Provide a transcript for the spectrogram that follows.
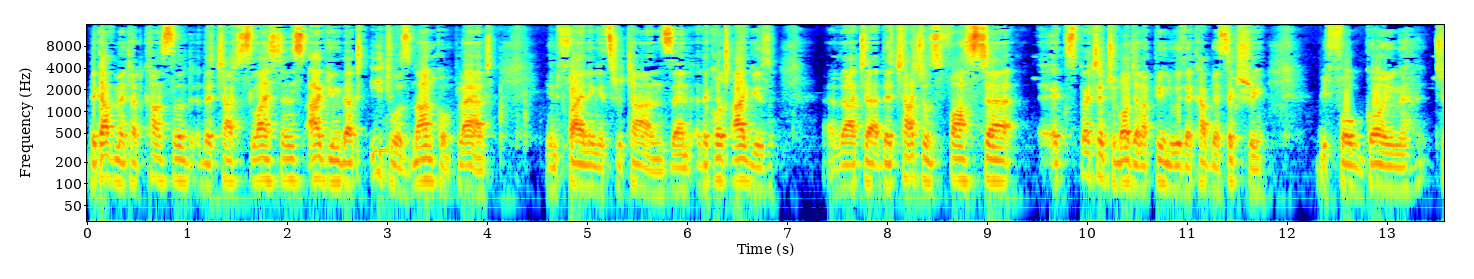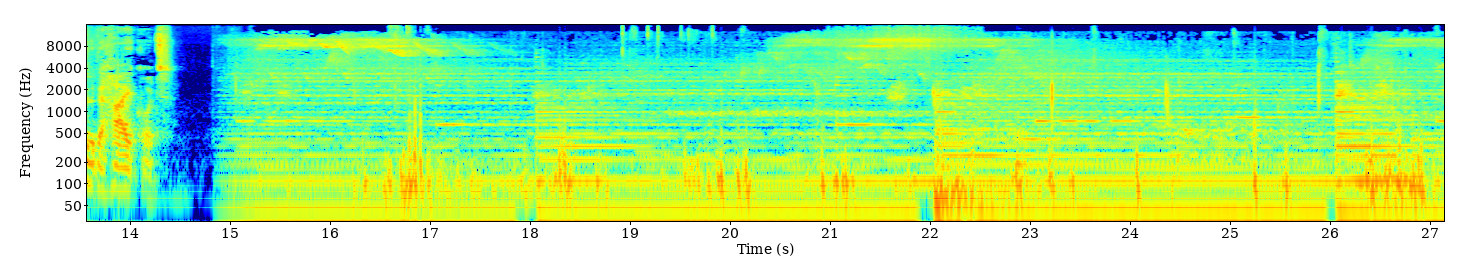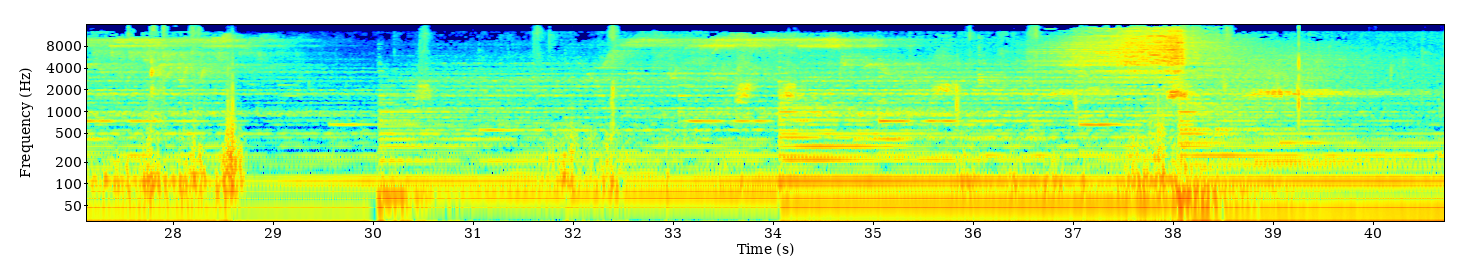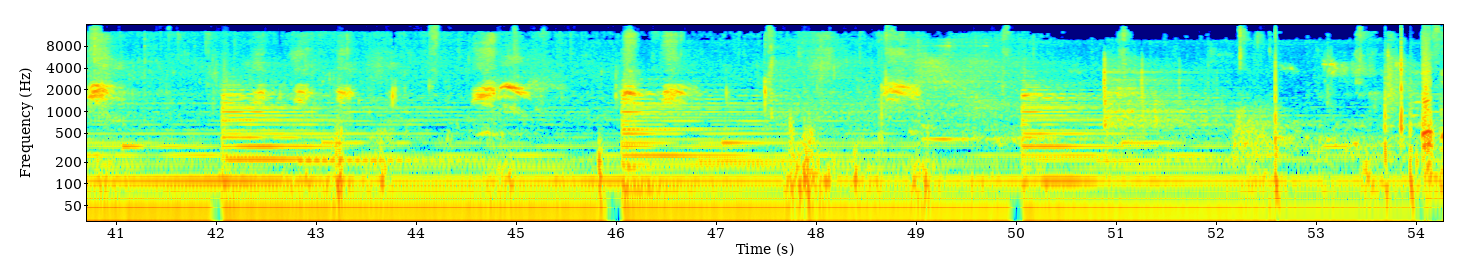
The government had cancelled the church's license, arguing that it was non-compliant in filing its returns. And the court argues that uh, the church was first uh, expected to lodge an appeal with the cabinet secretary before going to the High Court.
